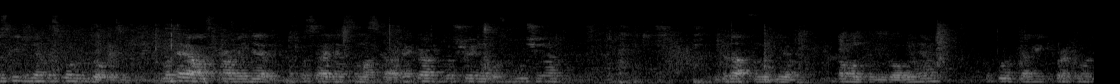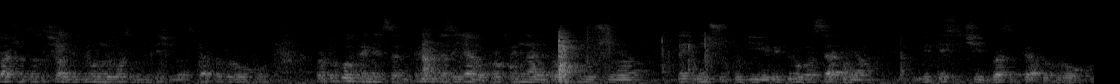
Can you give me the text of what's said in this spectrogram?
дослідження письмових доказів. Матеріалом справи йде безпосередньо сама скарга, яка щойно озвучена. Додатком є талон повідомлення, який порахував так, що зазначав від 2.8.2025 року. Протокол прийняття заяви про кримінальне правопорушення та іншу подію від 2 серпня 2025 року.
